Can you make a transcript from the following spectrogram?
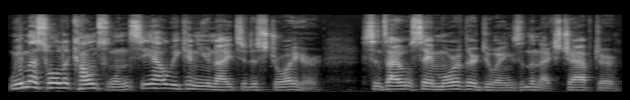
We must hold a council and see how we can unite to destroy her, since I will say more of their doings in the next chapter.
